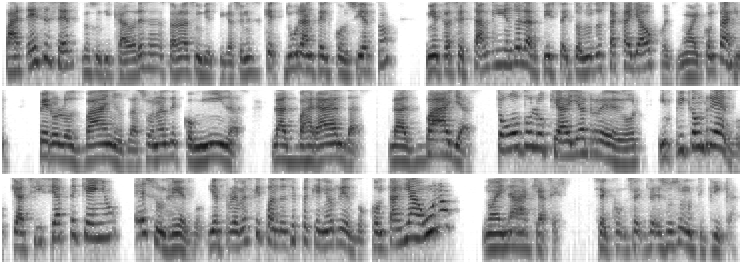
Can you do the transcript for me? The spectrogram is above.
Parece ser, los indicadores hasta ahora las investigaciones, es que durante el concierto, mientras se está viendo el artista y todo el mundo está callado, pues no hay contagio pero los baños, las zonas de comidas, las barandas, las vallas, todo lo que hay alrededor implica un riesgo, que así sea pequeño, es un riesgo. Y el problema es que cuando ese pequeño riesgo contagia a uno, no hay nada que hacer. eso se multiplica.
